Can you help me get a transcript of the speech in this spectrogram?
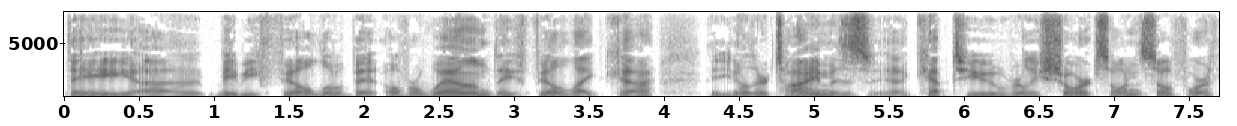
They uh, maybe feel a little bit overwhelmed. They feel like uh, you know their time is uh, kept to you really short, so on and so forth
